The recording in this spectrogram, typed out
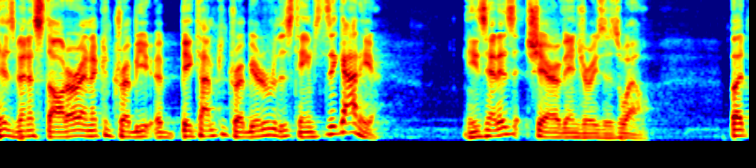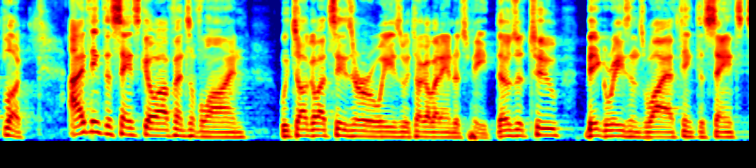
has been a starter and a contribute a big time contributor for this team since he got here. He's had his share of injuries as well. But look, I think the Saints go offensive line. We talk about Cesar Ruiz. We talk about Andrus Peat. Those are two big reasons why I think the Saints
